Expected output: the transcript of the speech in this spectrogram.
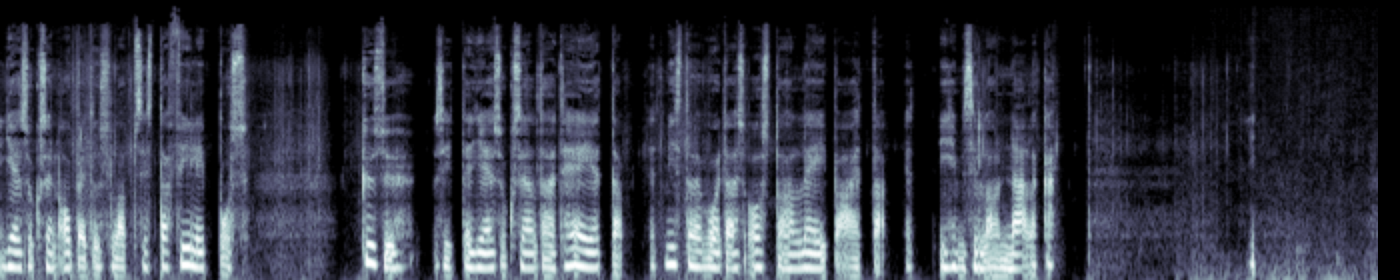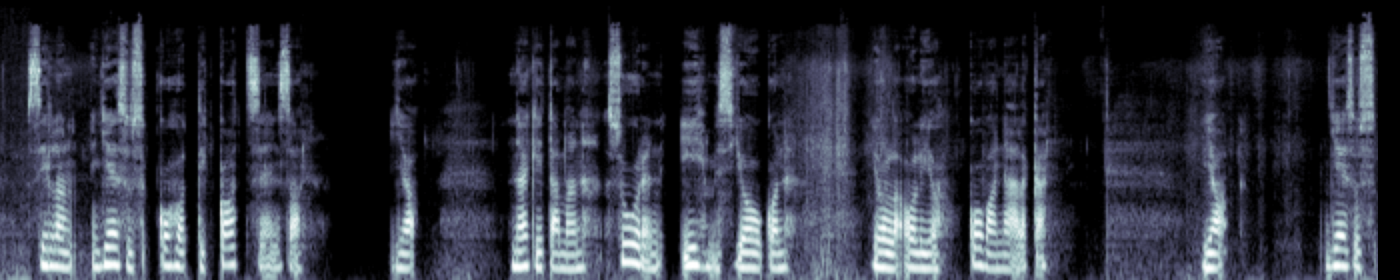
Jeesuksen opetuslapsista Filippus kysyi sitten Jeesukselta, että hei, että, että mistä me voitaisiin ostaa leipää, että, että ihmisillä on nälkä. Silloin Jeesus kohotti katseensa ja näki tämän suuren ihmisjoukon, jolla oli jo kova nälkä. Ja Jeesus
